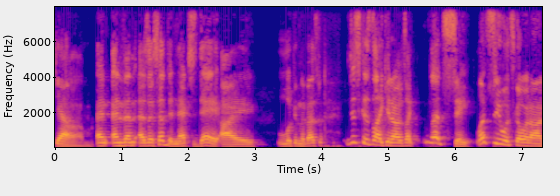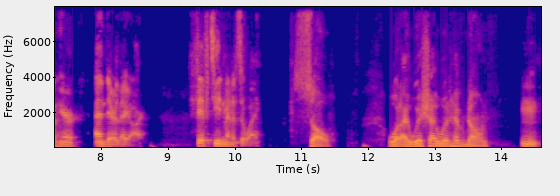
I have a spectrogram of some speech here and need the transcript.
Yeah, Um, and and then as I said, the next day I look in the best just because like you know I was like, let's see, let's see what's going on here, and there they are, fifteen minutes away. so, what I wish I would have known Mm.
